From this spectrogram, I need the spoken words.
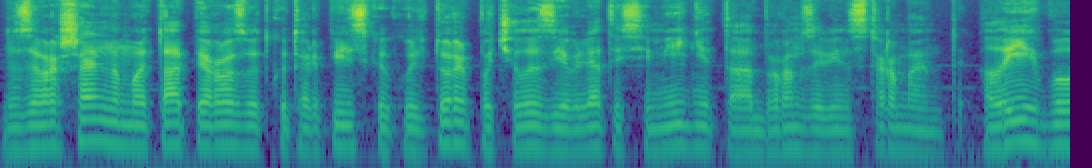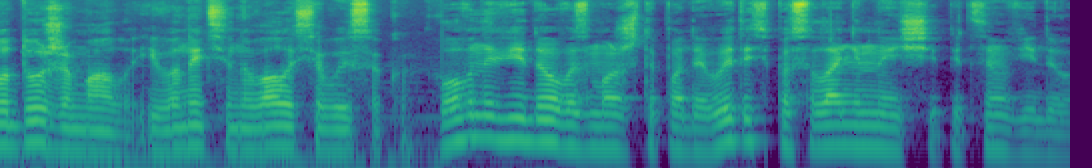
На завершальному етапі розвитку трипільської культури почали з'являтися мідні та бронзові інструменти, але їх було дуже мало і вони цінувалися високо. Повне відео ви зможете подивитись в посиланні нижче під цим відео.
